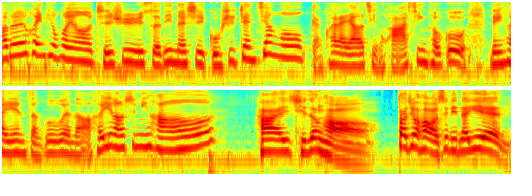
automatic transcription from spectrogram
好的，欢迎听众朋友持续锁定的是股市战将哦，赶快来邀请华信投顾林和燕总顾问哦，何燕老师您好，嗨，齐总好。大家好，我是林德燕。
